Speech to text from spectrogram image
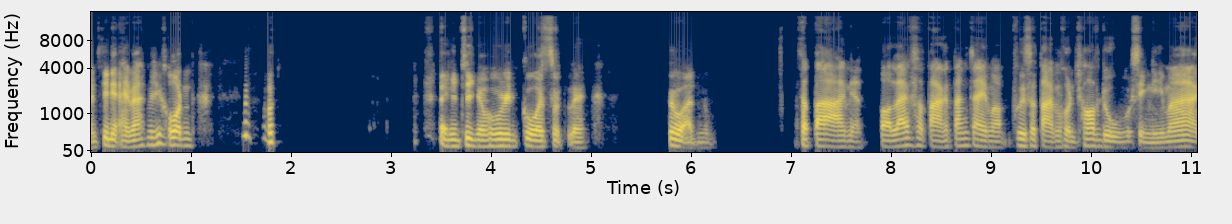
นสิเนี่ยเห็นไหมไม่ใช่คน แต่จริงๆอะภูวินกลัวสุดเลยส่วน สตางค์เนี่ย ตอนแรกสตางค์ตั้งใจมาคือสตางค์เป็นคนชอบดูสิ่งนี้มาก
